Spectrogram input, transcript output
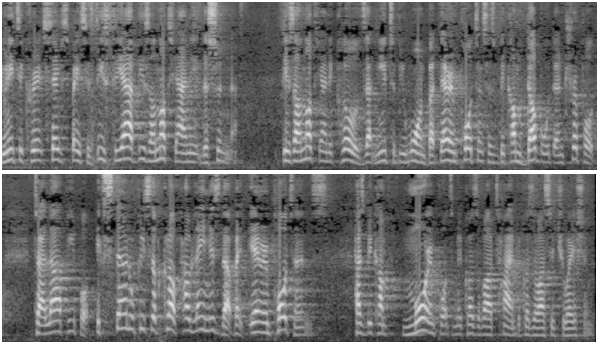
You need to create safe spaces. These thiyab, these are not yani, the sunnah. These are not yani, clothes that need to be worn, but their importance has become doubled and tripled to allow people. External pieces of cloth, how lame is that? But their importance has become more important because of our time, because of our situation.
